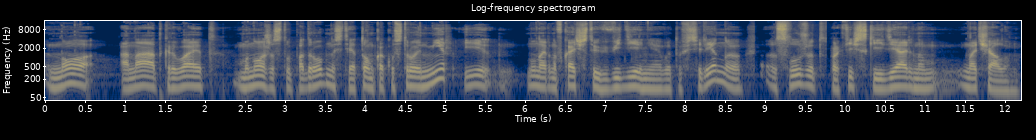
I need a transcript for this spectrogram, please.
но она открывает множество подробностей о том, как устроен мир, и, ну, наверное, в качестве введения в эту вселенную служит практически идеальным началом.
